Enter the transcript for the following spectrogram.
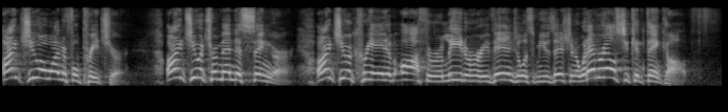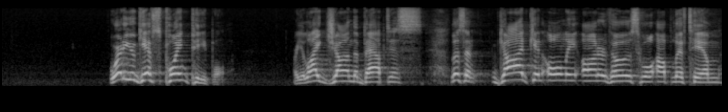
Aren't you a wonderful preacher? Aren't you a tremendous singer? Aren't you a creative author or leader or evangelist, musician, or whatever else you can think of? Where do your gifts point people? Are you like John the Baptist? Listen, God can only honor those who will uplift him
